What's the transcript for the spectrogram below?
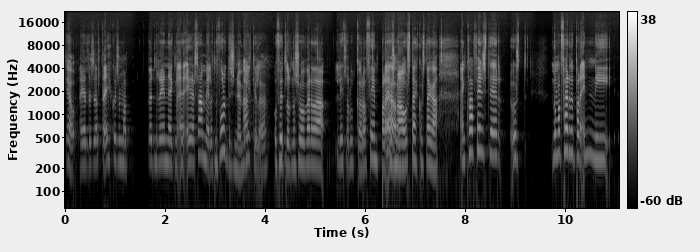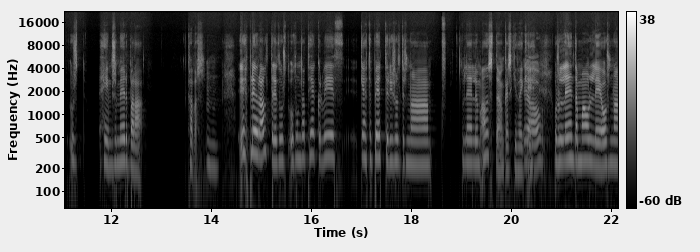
já, Að ég held að það sé alltaf eitthvað sem að börn reyna að eiga- eiga sammeilegt með fóruldri sinum algjörlega. og fullorðna svo verða litlar útgáður af þeim bara svona og stækka og stækka. En hvað finnst þér, úst, núna ferðu bara inn í úst, heim sem eru bara kaðar. mm. upplifur aldrei þú veist, og þú tekur við getur betur í svolítið svona leðilegum aðstæðum kannski það ekki? Já, og svona leðinda máli og svona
